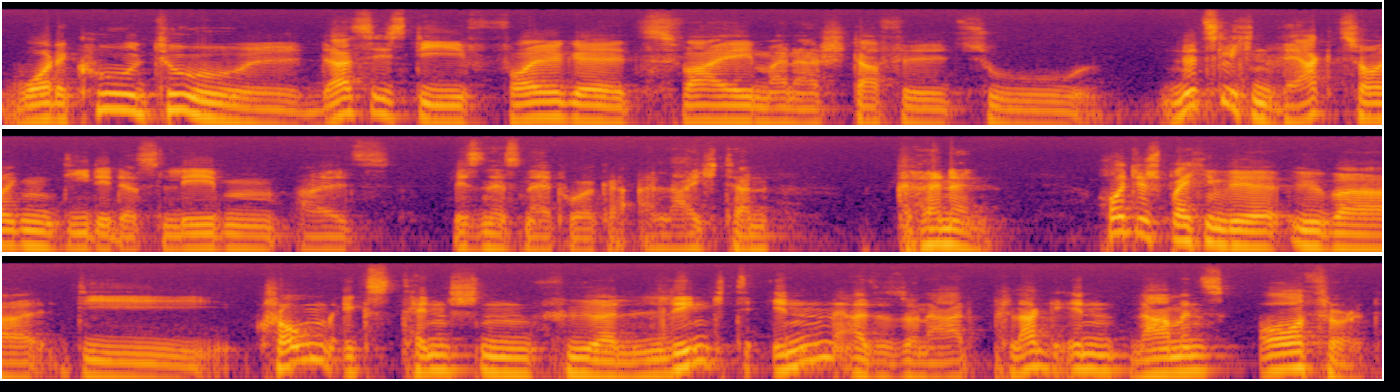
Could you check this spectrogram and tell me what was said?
What a cool tool. Das ist die Folge 2 meiner Staffel zu nützlichen Werkzeugen, die dir das Leben als Business Networker erleichtern können. Heute sprechen wir über die Chrome Extension für LinkedIn, also so eine Art Plugin namens Authored.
